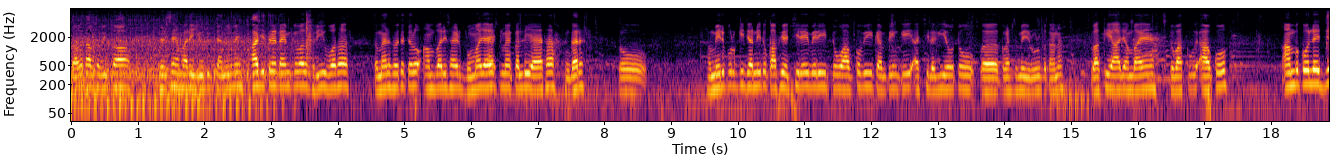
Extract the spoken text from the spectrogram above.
स्वागत है आप सभी का फिर से हमारे यूट्यूब चैनल में। आज इतने टाइम के बाद फ्री हुआ था तो मैंने सोचा चलो अम्बारी साइड घूमा जाए। मैं कल ही आया था घर तो हमीरपुर की जर्नी तो काफ़ी अच्छी रही मेरी तो आपको भी कैंपिंग की अच्छी लगी हो तो कमेंट्स में ज़रूर बताना। बाकी आज हम आए हैं तो बाकी आपको अम्ब कॉलेज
